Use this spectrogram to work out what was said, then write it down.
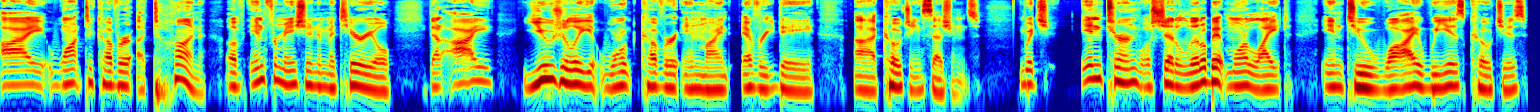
I want to cover a ton of information and material that I usually won't cover in my everyday uh, coaching sessions, which in turn, we'll shed a little bit more light into why we as coaches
